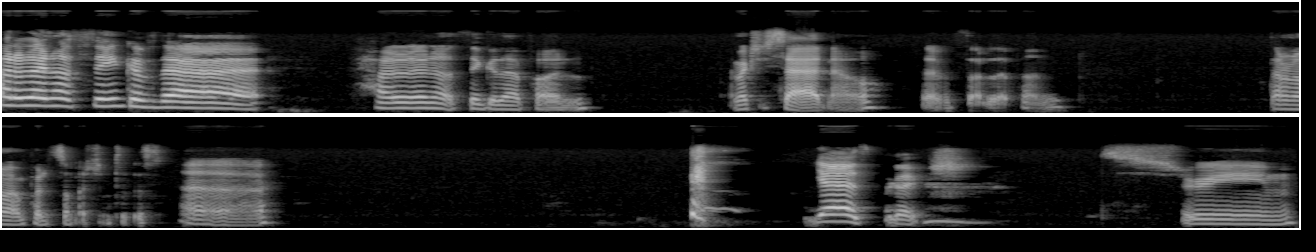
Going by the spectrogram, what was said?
How did I not think of that? How did I not think of that pun? I'm actually sad now that I haven't thought of that pun. I don't know why I'm putting so much into this. Uh. Yes. Okay. Stream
